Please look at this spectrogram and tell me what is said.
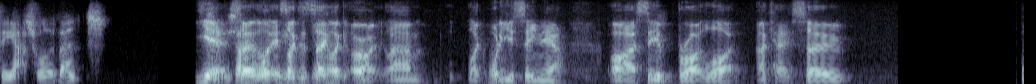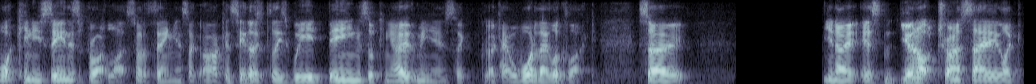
the actual events. Yeah, so the like, it's like the yeah. saying, like, all right, um, like, what do you see now? Oh, I see a bright light. Okay, so what can you see in this bright light, sort of thing? And it's like, oh, I can see those these weird beings looking over me, and it's like, okay, well, what do they look like? So, you know, it's you're not trying to say like,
